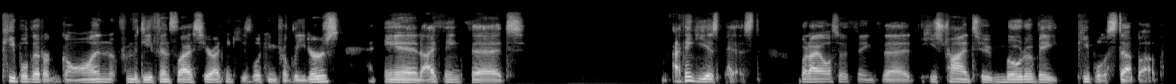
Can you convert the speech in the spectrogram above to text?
people that are gone from the defense last year, I think he's looking for leaders. And I think that I think he is pissed, but I also think that he's trying to motivate people to step up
